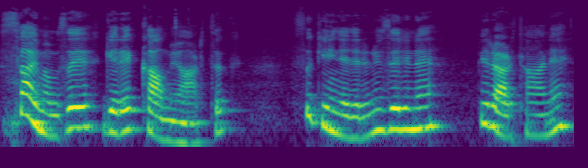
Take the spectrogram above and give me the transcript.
Saymamıza gerek kalmıyor artık. Sık iğnelerin üzerine birer tane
